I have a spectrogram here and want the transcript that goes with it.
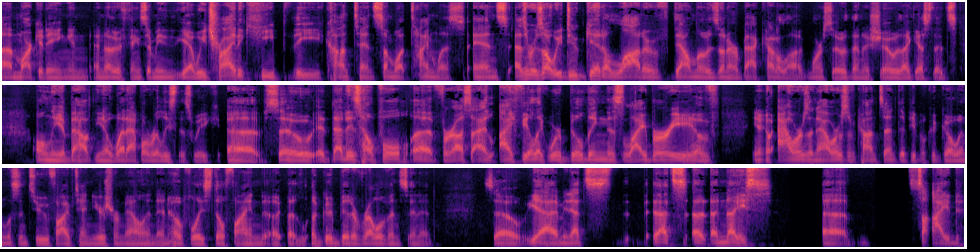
uh, marketing and, and other things. I mean, yeah, we try to keep the content somewhat timeless, and as a result, we do get a lot of downloads on our back catalog more so than a show, I guess, that's only about you know what Apple released this week. Uh, so that is helpful uh, for us. I I feel like we're building this library of you know hours and hours of content that people could go and listen to five ten years from now and, and hopefully still find a, a, a good bit of relevance in it. So yeah, I mean that's that's a, a nice uh, side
